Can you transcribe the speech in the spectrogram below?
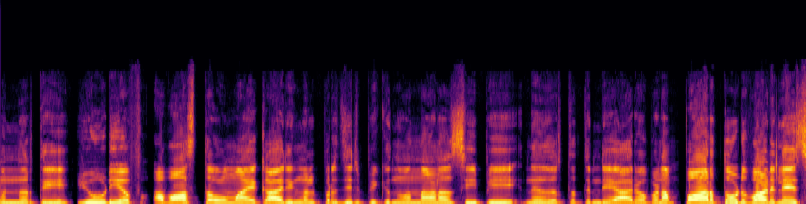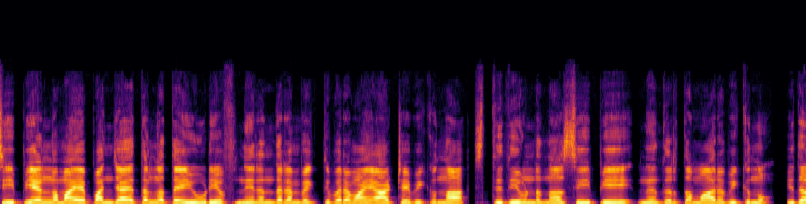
മുൻനിർത്തി യു ഡി എഫ് അവാസ്തവമായ കാര്യങ്ങൾ പ്രചരിപ്പിക്കുന്നുവെന്നാണ് സി പി ഐ നേതൃത്വത്തിന്റെ ആരോപണം. പാറത്തോട് വാർഡിലെ സി പി അംഗമായ പഞ്ചായത്ത് അംഗത്തെ യു ഡി എഫ് നിരന്തരം വ്യക്തിപരമായി ആക്ഷേപിക്കുന്ന സ്ഥിതിയുണ്ടെന്ന് സി പി ഐ നേതൃത്വം ആരോപിക്കുന്നു. ഇത്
